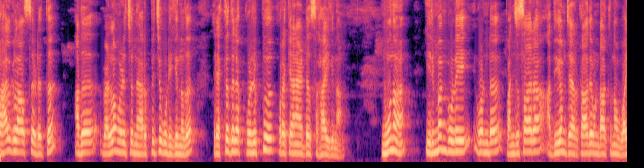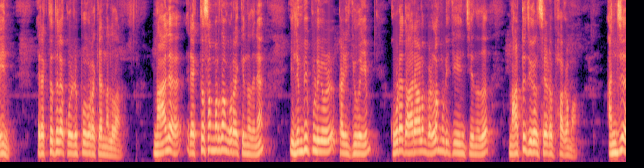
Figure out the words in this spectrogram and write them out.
കാൽ ഗ്ലാസ് എടുത്ത് അത് വെള്ളമൊഴിച്ച് നേർപ്പിച്ച് കുടിക്കുന്നത് രക്തത്തിലെ കൊഴുപ്പ് കുറയ്ക്കാനായിട്ട് സഹായിക്കുന്നതാണ്. മൂന്ന് ഇരുമ്പൻ പുളി കൊണ്ട് പഞ്ചസാര അധികം ചേർക്കാതെ ഉണ്ടാക്കുന്ന വൈൻ രക്തത്തിലെ കൊഴുപ്പ് കുറയ്ക്കാൻ നല്ലതാണ്. നാല് രക്തസമ്മർദ്ദം കുറയ്ക്കുന്നതിന് ഇലുമ്പിപ്പുളി കഴിക്കുകയും കൂടെ ധാരാളം വെള്ളം കുടിക്കുകയും ചെയ്യുന്നത് നാട്ടുചികിത്സയുടെ ഭാഗമാണ്. അഞ്ച്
